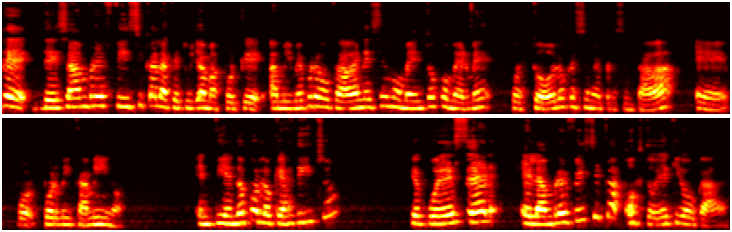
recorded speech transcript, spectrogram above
de, esa hambre física la que tú llamas, porque a mí me provocaba en ese momento comerme pues todo lo que se me presentaba eh, por, por mi camino. Entiendo por lo que has dicho que puede ser el hambre física o estoy equivocada.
